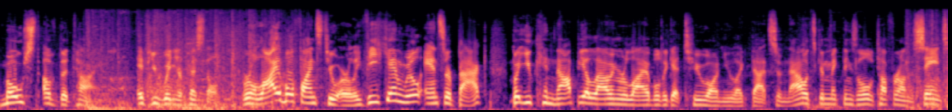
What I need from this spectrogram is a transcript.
most of the time if you win your pistol. Reliable finds two early. Vcan will answer back but you cannot be allowing reliable to get two on you like that. So now it's going to make things a little tougher on the saints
